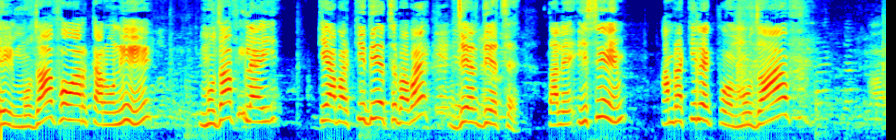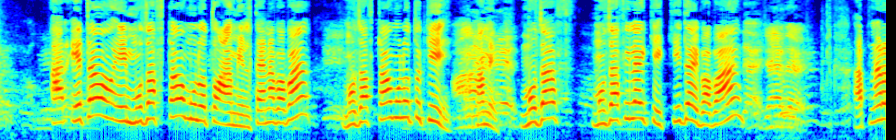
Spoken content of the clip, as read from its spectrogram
এই মোজাফ হওয়ার কারণে মোজাফ ইলাই কে আবার কি দিয়েছে বাবা? জের দিয়েছে। তাহলে ইসিম, আমরা কি লিখব? মুজাফ। আর এটাও, এই মোজাফটাও মূলত আমিল, তাই না বাবা? মোজাফটাও মূলত কি? আমিল। মোজাফ মোজাফিলাই কি? কি দেয় বাবা? আপনারা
